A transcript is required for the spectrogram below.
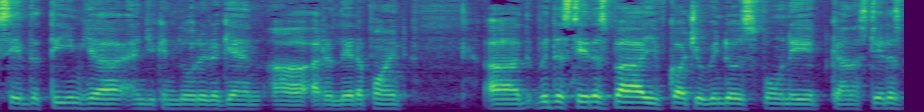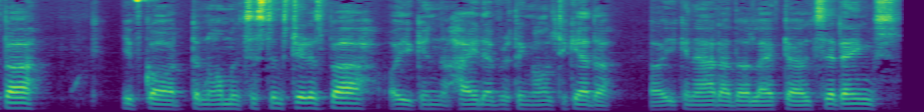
save the theme here and you can load it again uh, at a later point. With the status bar you've got your Windows Phone 8 kind of status bar. You've got the normal system status bar or you can hide everything altogether. You can add other lifestyle settings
